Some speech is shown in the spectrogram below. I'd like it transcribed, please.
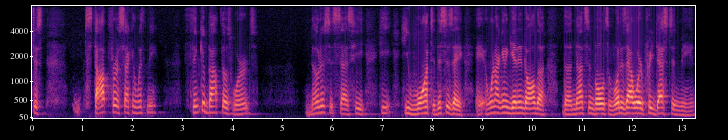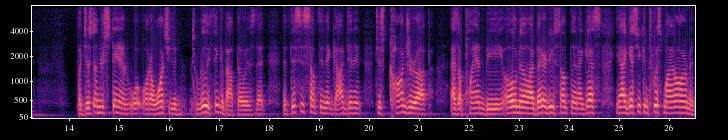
just stop for a second with me. Think about those words. Notice it says He, he, he wanted. This is a, a we're not going to get into all the, the nuts and bolts of what does that word predestined mean. But just understand what, what I want you to, to really think about, though, is that, that this is something that God didn't just conjure up as a plan B. Oh, no, I better do something. I guess, yeah, I guess you can twist my arm and,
